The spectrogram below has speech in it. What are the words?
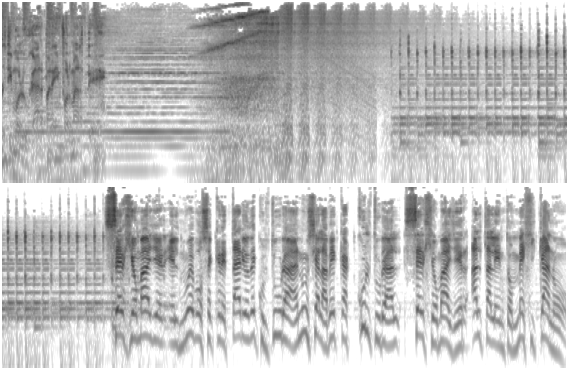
Último lugar para informarte. Sergio Mayer, el nuevo secretario de Cultura, anuncia la beca cultural Sergio Mayer al talento mexicano.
